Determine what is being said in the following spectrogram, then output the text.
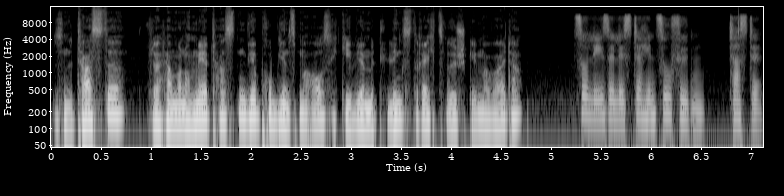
das ist eine Taste. Vielleicht haben wir noch mehr Tasten. Wir probieren es mal aus. Ich gehe wieder mit links, rechts, wisch, gehen wir weiter. Zur Leseliste hinzufügen. Taste.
